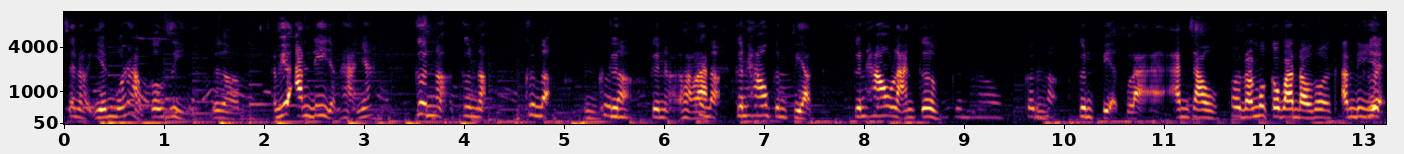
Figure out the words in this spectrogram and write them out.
xem nào Yến muốn học câu gì? Bây giờ ví dụ ăn đi chẳng hạn nhé cơn nợ cơn nợ. Cơn nợ. Ừ, cơn nợ. cơn nợ hoặc là cơn hao cơn việc cơn hao là ăn cơm. Cơn hao cơn ừ. nợ cơn việc là ăn rau. Thôi nói một câu ban đầu thôi. Ăn đi ấy.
